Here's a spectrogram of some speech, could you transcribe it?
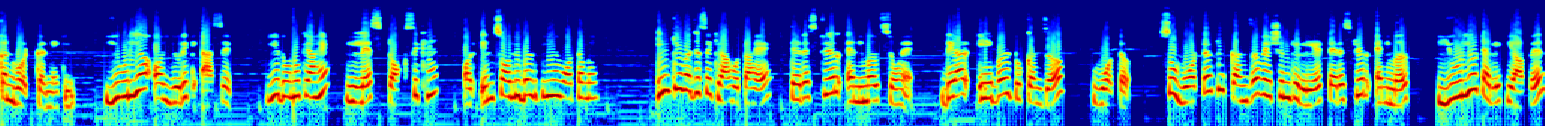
कन्वर्ट करने की। यूरिया और यूरिक एसिड ये दोनों क्या हैं? लेस टॉक्सिक हैं और इनसॉल्युबल भी हैं वाटर में। इनकी वजह से क्या होता है? टेरेस्ट्रियल एनिमल्स जो हैं they are able to conserve water so water की कंजर्वेशन के लिए टेरेस्ट्रियल एनिमल्स यूरियोटेलिक या फिर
